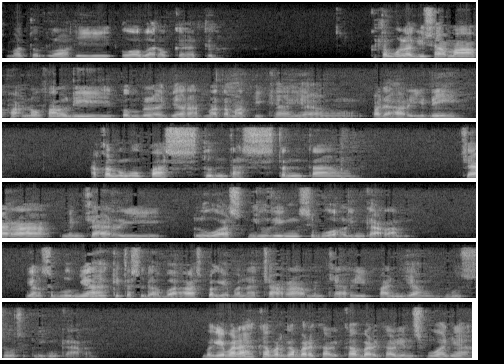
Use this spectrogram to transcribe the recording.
warahmatullahi wabarakatuh. Ketemu lagi sama Pak Noval di pembelajaran matematika yang pada hari ini akan mengupas tuntas tentang cara mencari luas juring sebuah lingkaran. Yang sebelumnya kita sudah bahas bagaimana cara mencari panjang busur lingkaran. Bagaimana kabar-kabar kabar kalian semuanya?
